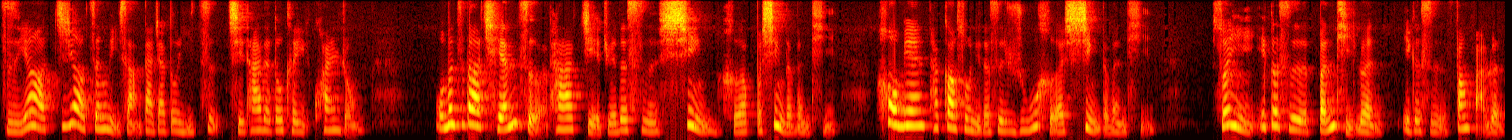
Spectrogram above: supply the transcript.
只要基要真理上大家都一致，其他的都可以宽容。我们知道前者他解决的是信和不信的问题，后面他告诉你的是如何信的问题。所以一个是本体论，一个是方法论，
